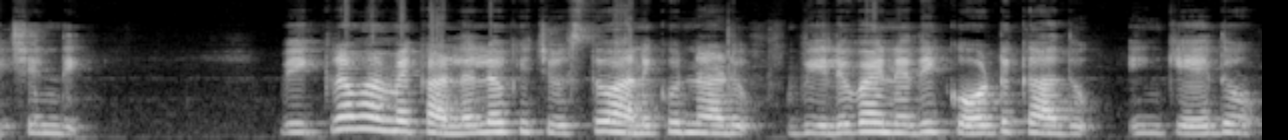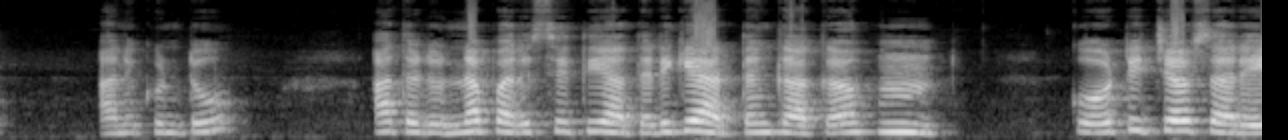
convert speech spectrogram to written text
ఇచ్చింది. విక్రమ్ ఆమె కళ్ళలోకి చూస్తూ అనుకున్నాడు విలువైనది కోటు కాదు ఇంకేదో అనుకుంటూ అతడున్న పరిస్థితి అతడికే అర్థం కాక కోటిచ్చావు ఇచ్చావు సరే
